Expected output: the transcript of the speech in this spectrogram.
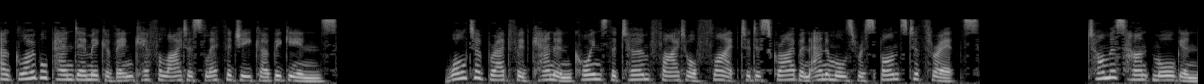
A global pandemic of encephalitis lethargica begins. Walter Bradford Cannon coins the term fight or flight to describe an animal's response to threats. Thomas Hunt Morgan,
